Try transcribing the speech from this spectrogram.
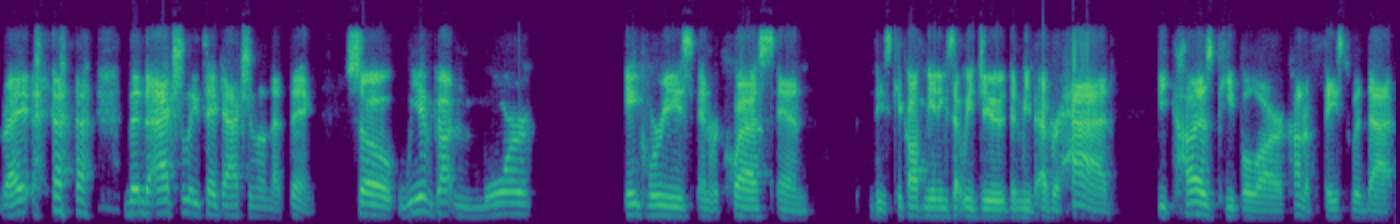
right than to actually take action on that thing? So we have gotten more inquiries and requests and these kickoff meetings that we do than we've ever had because people are kind of faced with that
